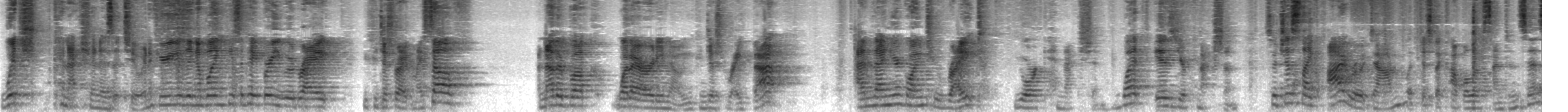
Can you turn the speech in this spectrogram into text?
which connection is it to. And if you're using a blank piece of paper, you would write, you could just write myself, another book, what I already know. You can just write that. And then you're going to write your connection. What is your connection? So just like I wrote down with just a couple of sentences,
